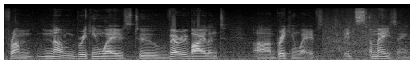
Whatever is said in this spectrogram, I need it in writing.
from non-breaking waves to very violent uh, breaking waves. It's amazing.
